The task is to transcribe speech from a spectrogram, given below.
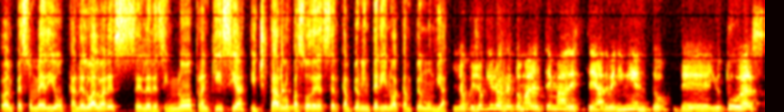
en peso medio Canelo Álvarez, se le designó franquicia y Charlo pasó de ser campeón interino a campeón mundial. Lo que yo quiero es retomar el tema de este advenimiento de youtubers,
